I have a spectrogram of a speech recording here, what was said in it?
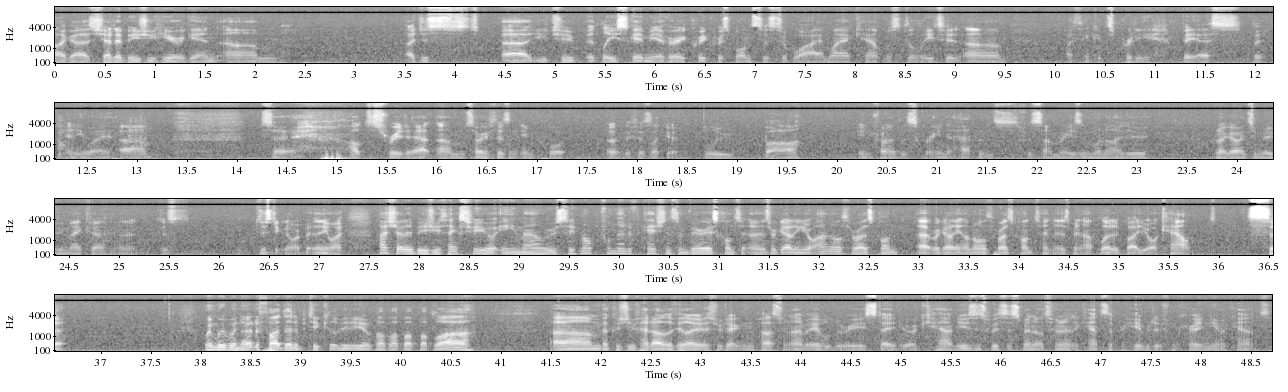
Hi guys, Shadow Bijou here again. Um, I just uh, YouTube at least gave me a very quick response as to why my account was deleted. Um, I think it's pretty BS, but anyway. Um, so I'll just read it out. Um, sorry if there's an import, uh, if there's like a blue bar in front of the screen. It happens for some reason when I do when I go into Movie Maker, and it just just ignore it. But anyway, hi Shadow Bijou, thanks for your email. We received multiple notifications from various content owners regarding your unauthorized con uh, regarding unauthorized content that has been uploaded by your account. Sir. When we were notified that a particular video blah blah blah blah blah um, because you've had other videos rejected in the past and aren't able to reinstate your account, users with suspended alternate accounts are prohibited from creating new accounts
